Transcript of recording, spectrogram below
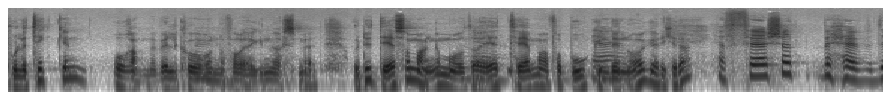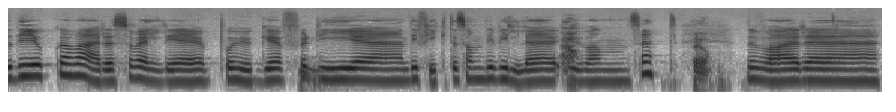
politikken og rammevilkårene for egen virksomhet. Og Det er det som mange måter er et tema for boken Ja. din òg, er det ikke det? Ja, før så behøvde de jo ikke å være så veldig på hugget, fordi mm. de fikk det som de ville uansett. Ja. Det var Wenche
